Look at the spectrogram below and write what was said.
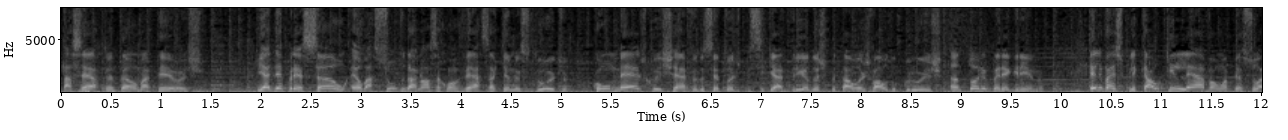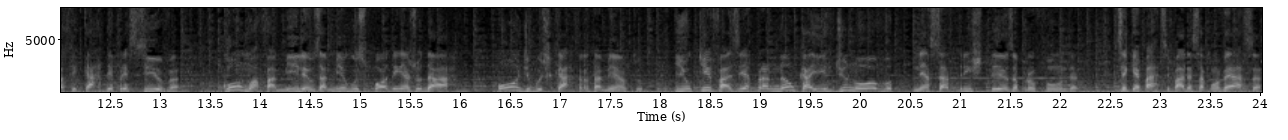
Tá certo então, Matheus. E a depressão é o assunto da nossa conversa aqui no estúdio com o médico e chefe do setor de psiquiatria do Hospital Oswaldo Cruz, Antônio Peregrino. Ele vai explicar o que leva uma pessoa a ficar depressiva, como a família e os amigos podem ajudar, onde buscar tratamento e o que fazer para não cair de novo nessa tristeza profunda. Você quer participar dessa conversa?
